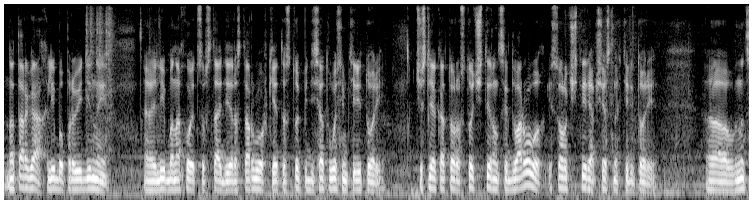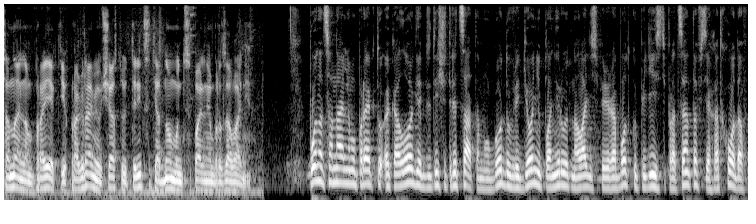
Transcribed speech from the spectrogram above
на торгах либо проведены, э, либо находятся в стадии расторговки, это 158 территорий, в числе которых 114 дворовых и 44 общественных территорий. Э, в национальном проекте и в программе участвует 31 муниципальное образование – по национальному проекту «Экология» к 2030 году в регионе планируют наладить переработку 50% всех отходов.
